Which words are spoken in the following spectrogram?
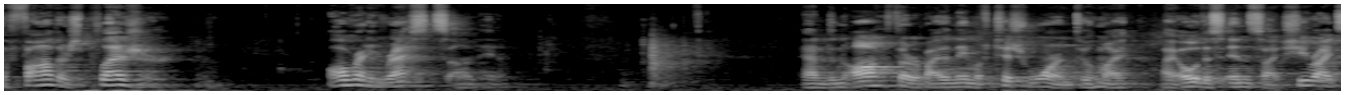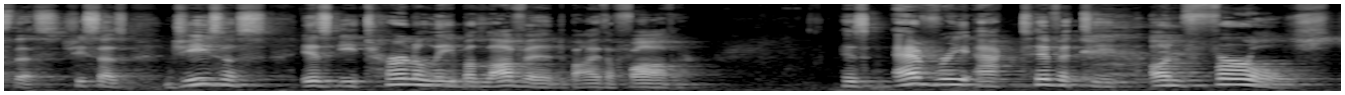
the Father's pleasure already rests on him. And an author by the name of Tish Warren, to whom I, I owe this insight, she writes this. She says, Jesus is eternally beloved by the Father. His every activity unfurls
